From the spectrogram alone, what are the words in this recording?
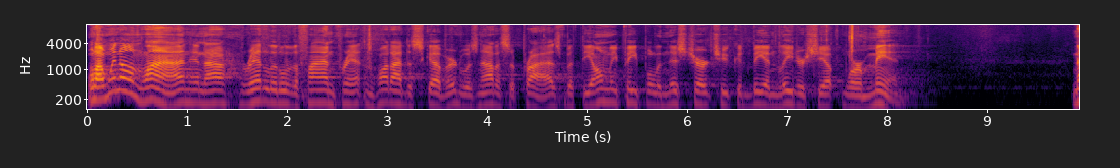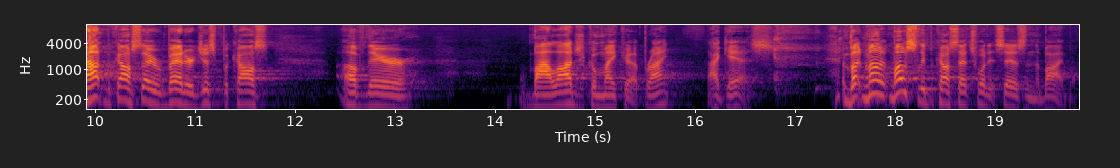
Well, I went online and I read a little of the fine print, and what I discovered was not a surprise, but the only people in this church who could be in leadership were men. Not because they were better, just because of their biological makeup, right? I guess. But mo- mostly because that's what it says in the Bible.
